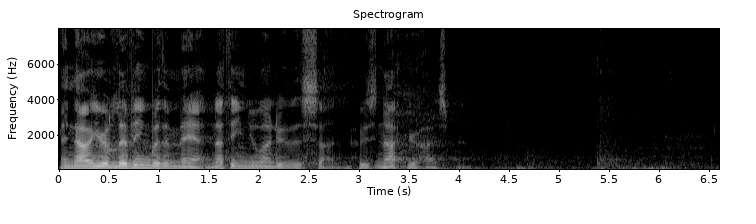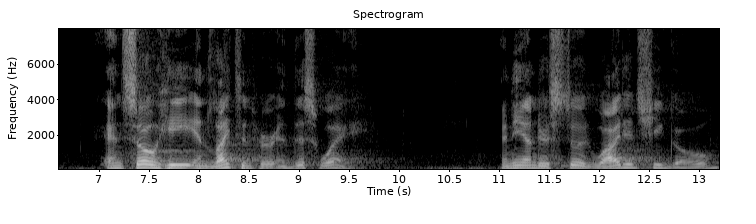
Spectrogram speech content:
And now you're living with a man, nothing new under the sun, who's not your husband. And so he enlightened her in this way. And he understood why did she go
